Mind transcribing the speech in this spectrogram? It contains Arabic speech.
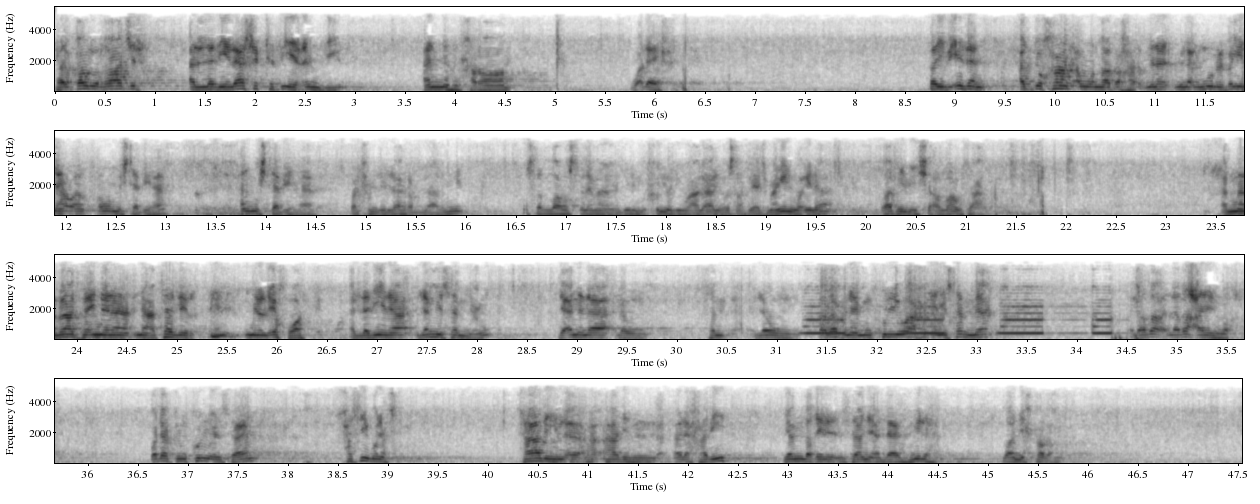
فالقول الراجح الذي لا شك فيه عندي أنه حرام ولا يحل. طيب إذن الدخان أول ما ظهر من الأمور البينة أو المشتبهة؟ المشتبهة. والحمد لله رب العالمين وصلى الله وسلم على نبينا محمد وعلى آله وصحبه أجمعين وإلى غد إن شاء الله تعالى. أما بعد فإننا نعتذر من الإخوة الذين لم يسمعوا لأننا لو لو طلبنا من كل واحد أن يسمع لضاع عليه الوقت. ولكن كل إنسان حسيب نفسه. هذه هذه الأحاديث ينبغي للإنسان أن لا يهملها. وأن يحفظها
